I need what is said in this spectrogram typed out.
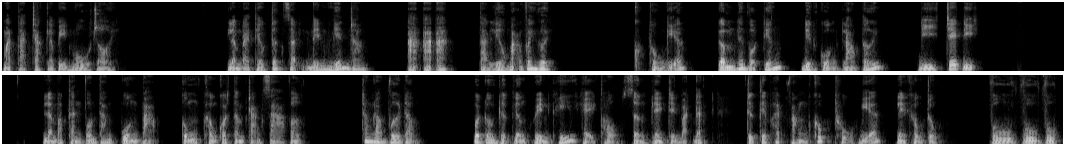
mặt ta chắc là bị mù rồi. Lâm Đại Thiếu tức giận đến nghiến răng. A a a, ta liều mạng với ngươi. Cục thủ nghĩa gầm lên một tiếng, điên cuồng lao tới, đi chết đi. Lâm Bắc Thần vốn đang cuồng bạo, cũng không có tâm trạng giả vờ. Trong lòng vừa động, một luồng lực lượng huyền khí hệ thổ dâng lên trên mặt đất, trực tiếp hất văng khúc thủ nghĩa lên không trung. Vù vù vù.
